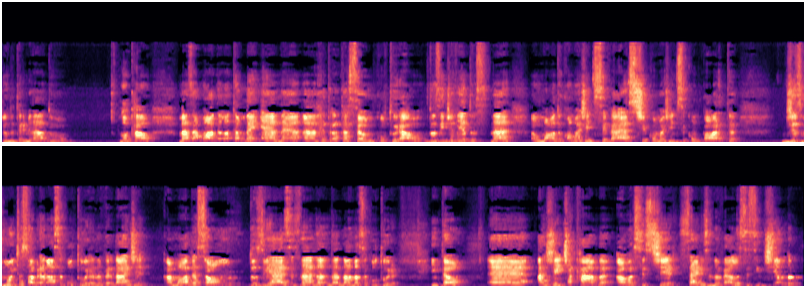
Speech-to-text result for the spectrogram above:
de um determinado local. Mas a moda ela também é, né, a retratação cultural dos indivíduos, né? O modo como a gente se veste, como a gente se comporta, diz muito sobre a nossa cultura. Na verdade, a moda é só um dos vieses né, da, da, da nossa cultura. Então, é, a gente acaba, ao assistir séries e novelas, se sentindo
